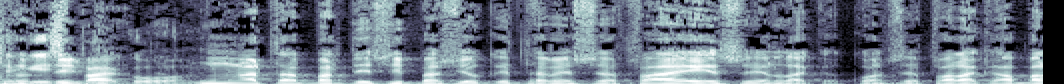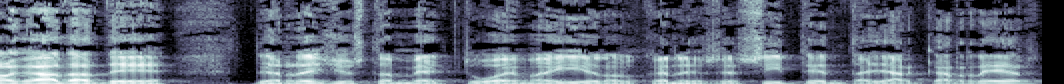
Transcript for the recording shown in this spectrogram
seguís, Paco. Una altra participació que també se fa és en la, quan se fa la cabalgada de, de Reixos també actuem ahir en el que necessiten tallar carrers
